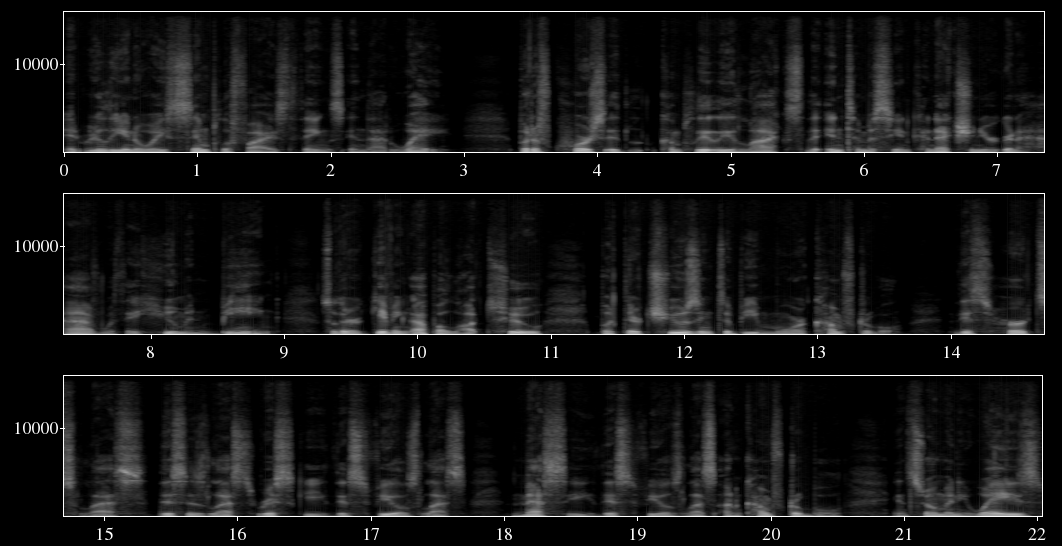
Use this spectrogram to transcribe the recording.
it really, in a way, simplifies things in that way. But of course, it completely lacks the intimacy and connection you're going to have with a human being. So they're giving up a lot too, but they're choosing to be more comfortable. This hurts less. This is less risky. This feels less messy. This feels less uncomfortable in so many ways.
